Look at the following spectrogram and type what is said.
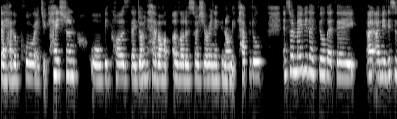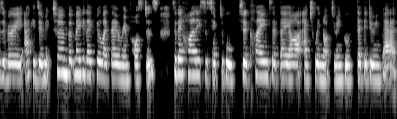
they have a poor education or because they don't have a, a lot of socio and economic capital. And so maybe they feel that they, I, I mean, this is a very academic term, but maybe they feel like they are imposters. So they're highly susceptible to claims that they are actually not doing good, that they're doing bad.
